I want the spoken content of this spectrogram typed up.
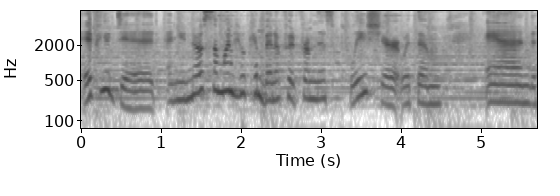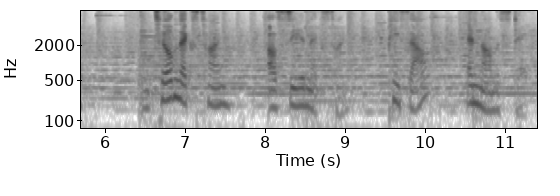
If you did, and you know someone who can benefit from this, please share it with them. And until next time, I'll see you next time. Peace out and namaste.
